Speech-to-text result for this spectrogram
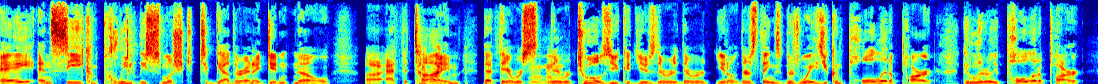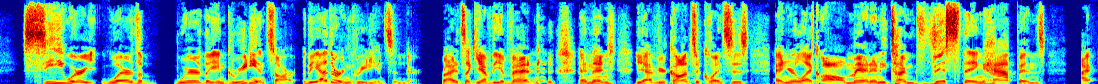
A and C completely smushed together. And I didn't know uh, at the time that there were, mm-hmm. there were tools you could use. There were, there were, you know, there's things, there's ways you can pull it apart. You can literally pull it apart, see where, where the, where the ingredients are, the other ingredients in there. Right? It's like you have the event and then you have your consequences and you're like, oh man, anytime this thing happens, I,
